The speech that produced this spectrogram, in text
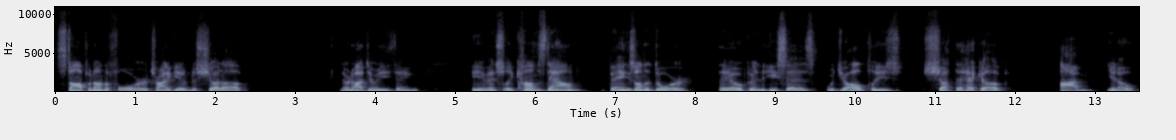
stomping on the floor, trying to get them to shut up. They're not doing anything. He eventually comes down, bangs on the door. They open. He says, Would y'all please shut the heck up? I'm, you know,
